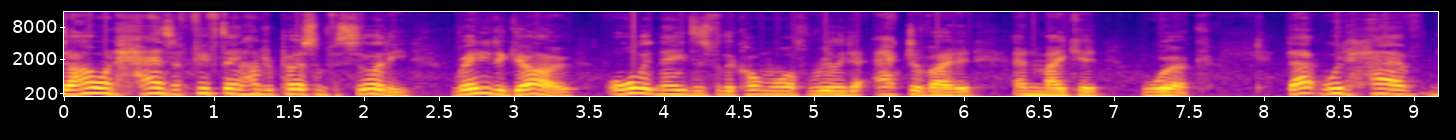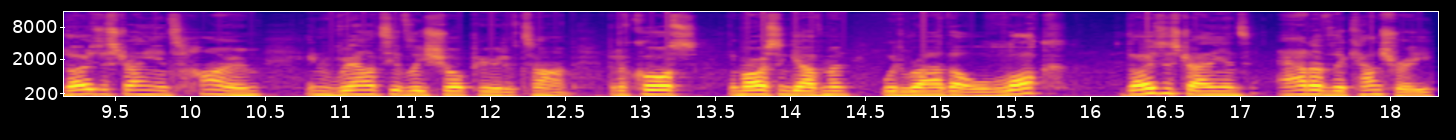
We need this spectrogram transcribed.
Darwin has a 1500 person facility ready to go. All it needs is for the Commonwealth really to activate it and make it work that would have those Australians home in relatively short period of time. But of course, the Morrison government would rather lock those Australians out of the country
